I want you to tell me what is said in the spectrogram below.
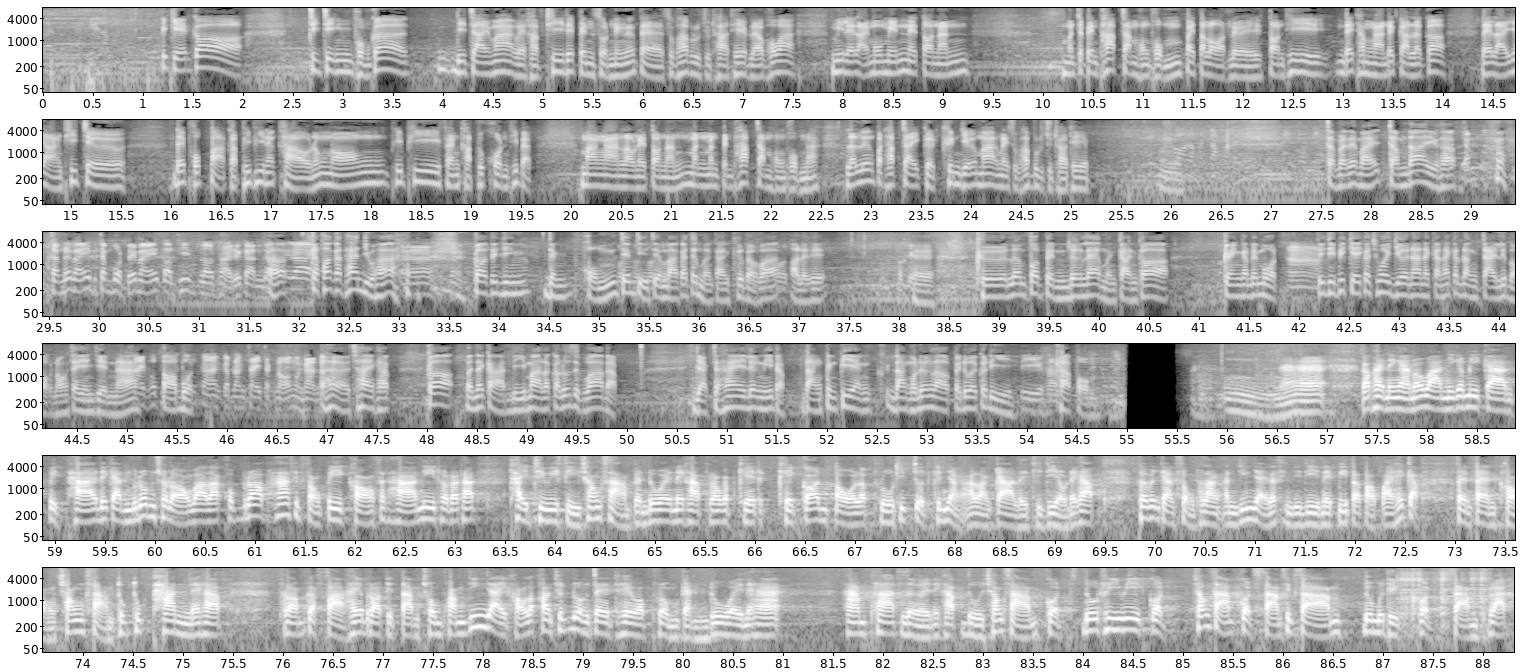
พี่เกดก็จริง ๆ ผมก็ดีใจมากเลยครับ ที่ได้เป็นส่วนหนึ่งตั้งแต่สุภาพบุรุษจุฑาเทพแล้วเพราะว่ามีหลาย ๆ โมเมนต์ในตอนนั้น มันจะเป็นภาพจำของผมไปตลอดเลย ตอนที่ได้ทำงานด้วยกัน แล้วก็หลาย ๆ อย่างที่เจอได้พบปะกับพี่ ๆ นักข่าวน้อง ๆ พี่ ๆ แฟนคลับทุกคนที่แบบมางานเราในตอนนั้น มันมันเป็นภาพจำของผมนะ และเรื่องประทับใจเกิดขึ้นเยอะมากในสุภาพบุรุษจุฑาเทพ อืมจำได้ไหมจำได้อยู่ครับจำจำได้ไหมจำบทได้ไหมตอนที่เราถ่ายด้วยกันเอ่อกระท่อนกระแท่นอยู่ฮะก็จริงๆอย่างผมเจมส์จีเจมมาก็จะเหมือนกันคือแบบว่าเอาเลยพี่โอเค เออคือเริ่มต้นเป็นเรื่องแรกเหมือนกันก็เกรงกันไปหมด อ่า จริงๆพี่เกดก็ช่วยเยอะนะในการให้กำลังใจหรือบอกน้องใจเย็นๆนะ ใช่เพราะผมต่อบท ต้องการกำลังใจจากน้องเหมือนกัน เออใช่ครับ ก็บรรยากาศดีมากแล้วก็รู้สึกว่าแบบ อยากจะให้เรื่องนี้แบบดังเปรี้ยงๆดังกว่าเรื่องเราไปด้วยก็ดีดีครับ ครับผมอืม นะฮะก็ภายในงานเมื่อวานนี้ก็มีการปิดท้ายด้วยกันร่วมฉลองวาระครบรอบ 52 ปีของสถานีโทรทัศน์ไทยทีวีสีช่อง 3 กันด้วยนะครับ พร้อมกับเค้กเค้กก้อนโตและพลุที่จุดขึ้นอย่างอลังการเลยทีเดียวนะครับ เพื่อเป็นการส่งพลังอันยิ่งใหญ่และสิ่งดีๆ ในปีต่อ ๆ ไปให้กับแฟน ๆ ของช่อง 3 ทุก ๆ ท่านนะครับพร้อมกับฝากให้รอติดตามชมความยิ่งใหญ่ของละครชุดดวงใจเทวพรมกันด้วยนะฮะ ห้ามพลาดเลยนะครับ ดูช่อง 3 กดดูทีวีกดช่อง 3 กด 33 ดูมือถือกด 3พลัด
